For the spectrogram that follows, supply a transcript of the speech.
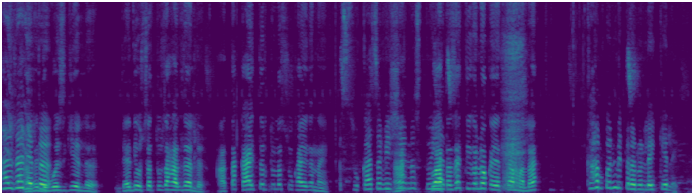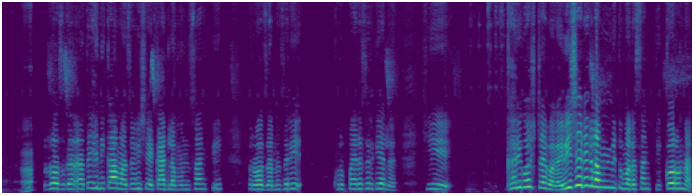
हाल झाले तर. दिवस गेलं. त्या दिवसात तुझं हाल झालं. आता काय तर तुला सुख आहे का नाही? सुखाचा विषय? नसतो तू आता जाती का लोक येत कामाला? काम पण मित्रांनो लय केलंय. हा? रोजगार आता ह्यांनी कामाचा विषय काढला म्हणून सांगते. रोजानं जरी खुरपायला जर गेलं ही खरी गोष्ट आहे बघा. विषय निघाला म्हणून मी तुम्हाला सांगते. कोरोनात.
